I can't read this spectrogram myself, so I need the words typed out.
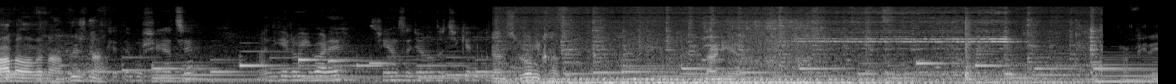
ভালো হবে না দিস না। খেতে বসে আছে। আজকে রবিবারে শ্রেয়াসের জন্য তো চিকেন রোল খাবে। দাঁড়িয়ে আছে। ফিরে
